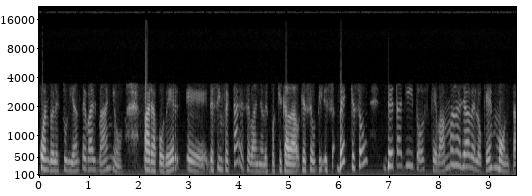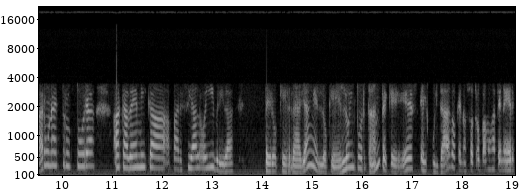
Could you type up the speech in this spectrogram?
cuando el estudiante va al baño para poder eh, desinfectar ese baño después que cada que se utiliza. Ves que son detallitos que van más allá de lo que es montar una estructura académica parcial o híbrida pero que rayan en lo que es lo importante, que es el cuidado que nosotros vamos a tener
